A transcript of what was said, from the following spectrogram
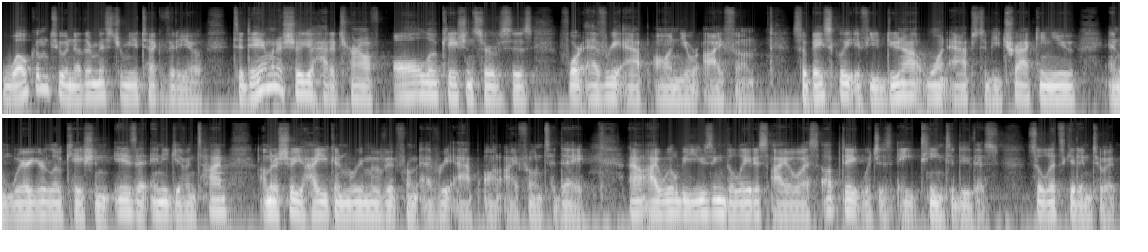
Welcome to another Mr. Mew Tech video. Today I'm going to show you how to turn off all location services for every app on your iPhone. So basically, if you do not want apps to be tracking you and where your location is at any given time, I'm going to show you how you can remove it from every app on iPhone today. Now, I will be using the latest iOS update, which is 18 to do this. So let's get into it.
